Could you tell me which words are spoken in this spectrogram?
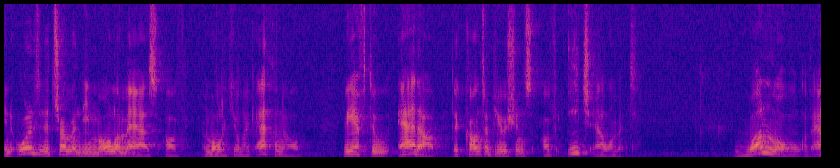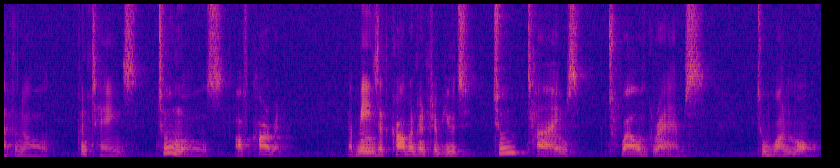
In order to determine the molar mass of a molecule like ethanol, we have to add up the contributions of each element. One mole of ethanol contains two moles of carbon. That means that carbon contributes 2 times 12 grams to one mole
